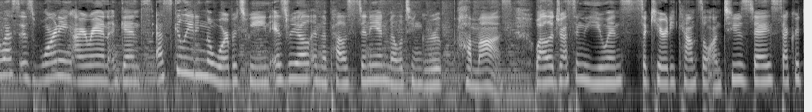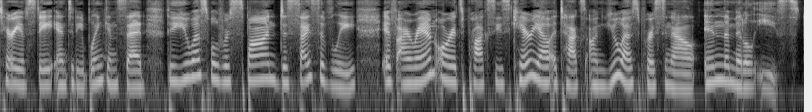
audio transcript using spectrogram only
U.S. is warning Iran against escalating the war between Israel and the Palestinian militant group Hamas. While addressing the UN Security Council on Tuesday, Secretary of State Antony Blinken said the U.S. will respond decisively if Iran or its proxies carry out attacks on U.S. personnel in the Middle East.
